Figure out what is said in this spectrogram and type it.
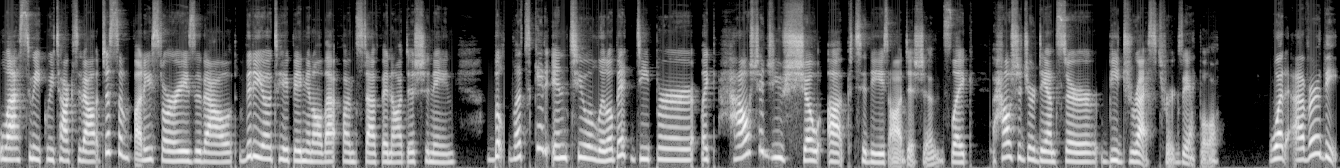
last week we talked about just some funny stories about videotaping and all that fun stuff and auditioning. But let's get into a little bit deeper. Like, how should you show up to these auditions? Like, how should your dancer be dressed, for example? Whatever the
